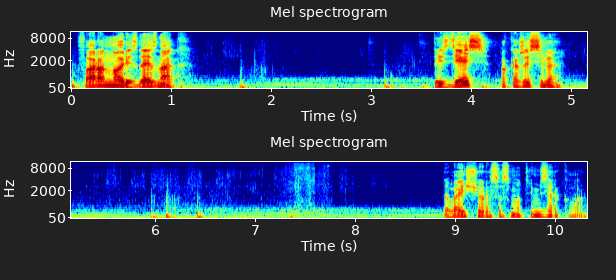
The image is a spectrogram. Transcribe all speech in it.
Фара Норрис, дай знак. Ты здесь? Покажи себя. Давай еще раз осмотрим зеркало.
